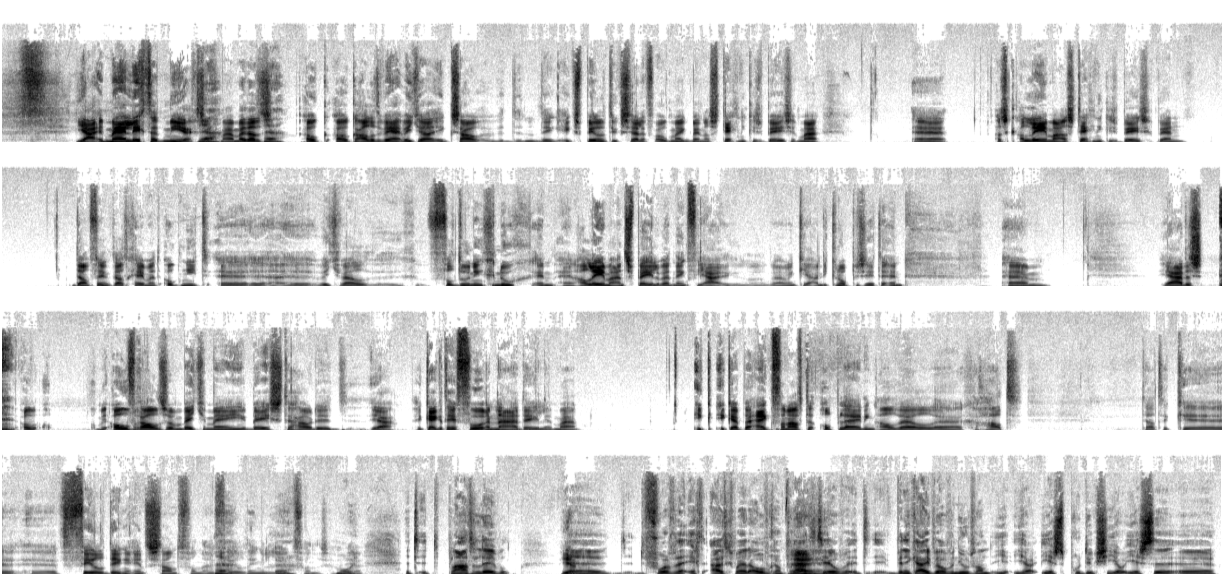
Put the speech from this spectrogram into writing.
Ja, mij ligt dat meer, Ja, zeg maar. Maar dat is Ja. ook, ook al het werk. Weet je wel, ik zou. Ik, ik speel natuurlijk zelf ook, maar ik ben als technicus bezig. Maar eh, als ik alleen maar als technicus bezig ben, dan vind ik dat op een gegeven moment ook niet, eh, eh, eh, weet je wel, voldoening genoeg. En, en alleen maar aan het spelen ben, denk ik van ja, ik wil een keer aan die knoppen zitten. En ehm, ja, dus om je overal zo'n beetje mee bezig te houden. Ja, kijk, het heeft voor- en nadelen, maar ik, ik heb er eigenlijk vanaf de opleiding al wel eh, gehad. Dat ik veel dingen interessant vond en Ja, veel dingen leuk ja, vond. Mooi. ja. Het, het platenlabel. Ja. Eh, d- voordat we daar echt uitgebreid over gaan praten, Ja, ja. Het- ben ik eigenlijk wel benieuwd. Want je- jouw eerste productie, jouw eerste, eh, eh,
